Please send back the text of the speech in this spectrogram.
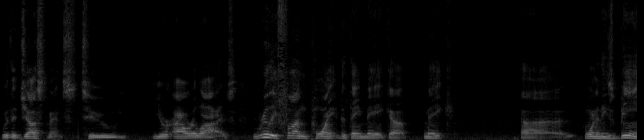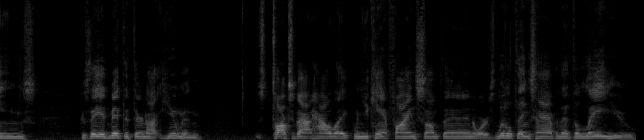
with adjustments to your our lives really fun point that they make up make uh, one of these beings because they admit that they're not human talks about how like when you can't find something or little things happen that delay you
